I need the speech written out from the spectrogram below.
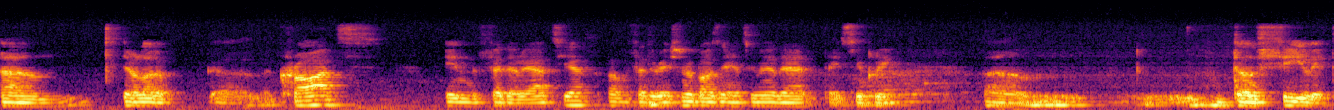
Um, there are a lot of uh, Croats in the Federatia of the Federation of Bosnia and Herzegovina that they simply um, don't feel it,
